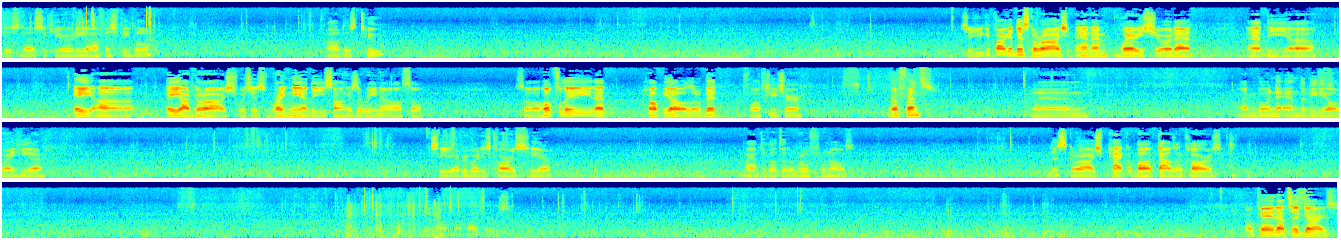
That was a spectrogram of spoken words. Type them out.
is the security office people. Oh, there's two? So you can park at this garage, and I'm very sure that at the uh, A uh, Aod garage, which is right near the Tsongas Arena, also. So hopefully that help you out a little bit for future reference. And I'm going to end the video right here. See everybody's cars here. Might have to go to the roof who knows? This garage pack about a thousand cars Okay, that's it, guys.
